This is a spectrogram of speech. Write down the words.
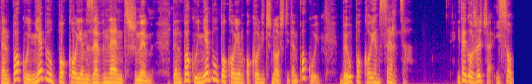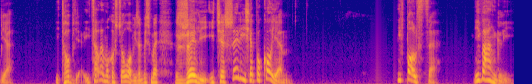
ten pokój nie był pokojem zewnętrznym. Ten pokój nie był pokojem okoliczności. Ten pokój był pokojem serca. I tego życzę i sobie, i Tobie, i całemu Kościołowi, żebyśmy żyli i cieszyli się pokojem. I w Polsce, i w Anglii,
